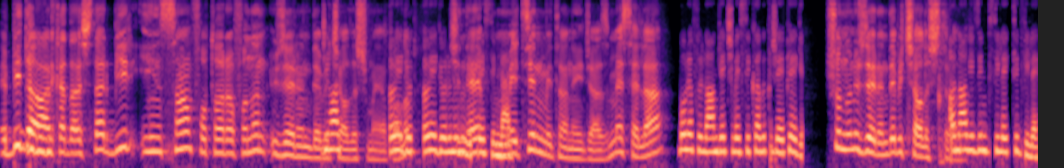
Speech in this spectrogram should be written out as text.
E, bir de arkadaşlar bir insan fotoğrafının üzerinde bir Cihaz- çalışma yapalım. öğe görünümlü Şimdi hep resimler metin mi tanıyacağız? Mesela Bora fırlangeç vesikalık JPG şunun üzerinde bir çalıştıralım. analizing selected file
